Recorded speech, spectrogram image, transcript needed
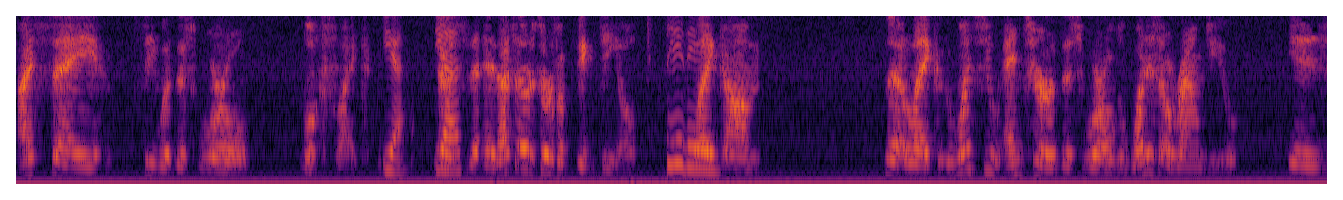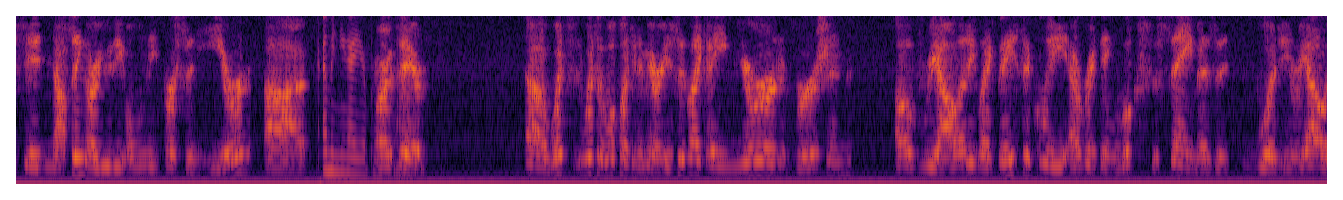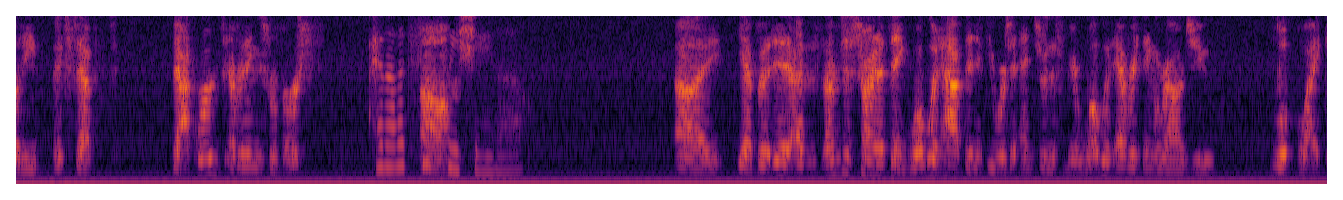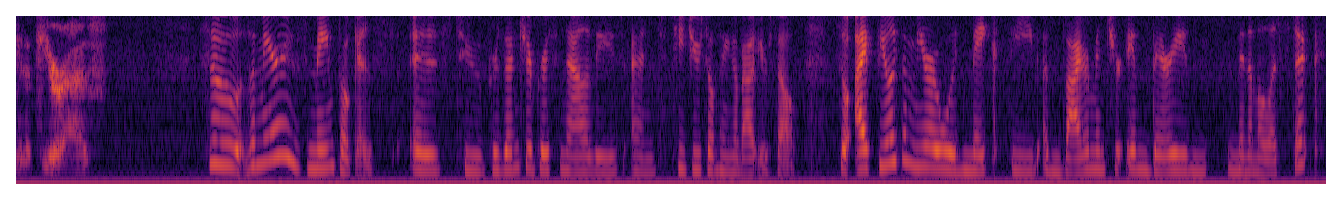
I say see what this world looks like. Yeah, yeah. that's a, sort of a big deal. It is. Like um, like once you enter this world, what is around you? Is it nothing? Are you the only person here? Uh, I mean, you got your person are there- personalities. Uh, what's what's it look like in a mirror? Is it like a mirrored version of reality? Like basically everything looks the same as it would in reality, except backwards. Everything's reverse. I know that's so um, cliche though. Uh, yeah, but it, I, I'm just trying to think. What would happen if you were to enter this mirror? What would everything around you look like and appear as? So the mirror's main focus is to present your personalities and teach you something about yourself. So I feel like the mirror would make the environment you're in very minimalistic.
